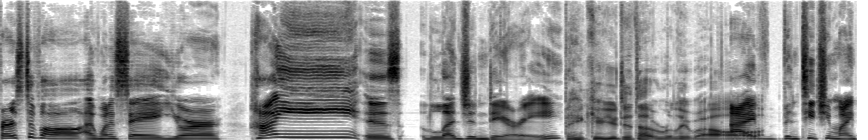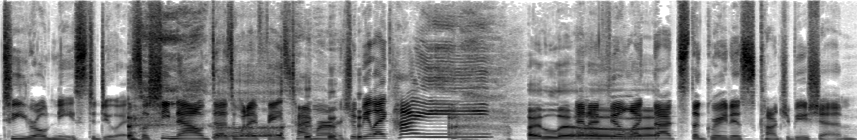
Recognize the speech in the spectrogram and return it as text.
First of all, I want to say your hi is legendary. Thank you. You did that really well. I've been teaching my two year old niece to do it. So she now does it when I FaceTime her. She'll be like, hi. I live. And I feel like that's the greatest contribution.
